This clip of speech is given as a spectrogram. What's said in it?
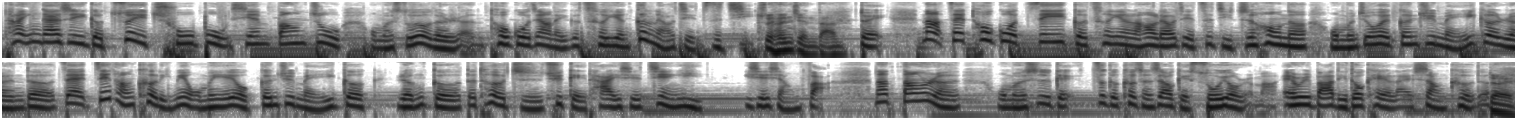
它应该是一个最。初步先帮助我们所有的人透过这样的一个测验更了解自己，所以很简单。对，那在透过这一个测验，然后了解自己之后呢，我们就会根据每一个人的，在这堂课里面，我们也有根据每一个人格的特质去给他一些建议。一些想法。那当然，我们是给这个课程是要给所有人嘛，everybody 都可以来上课的。对，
